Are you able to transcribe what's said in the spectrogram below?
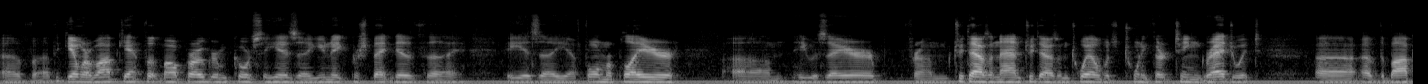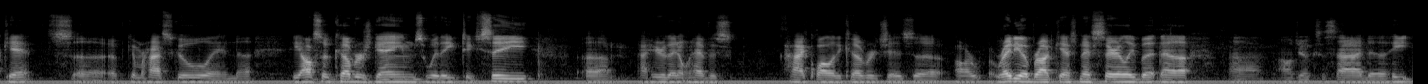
of uh, the Gilmer Bobcat football program. Of course, he has a unique perspective. Uh, he is a, a former player. Um, he was there from 2009 2012, was a 2013 graduate of the Bobcats uh, of Gilmer High School, and uh, he also covers games with ETC. Um, I hear they don't have as high quality coverage as uh, our radio broadcast necessarily, but uh, uh, all jokes aside, uh, he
